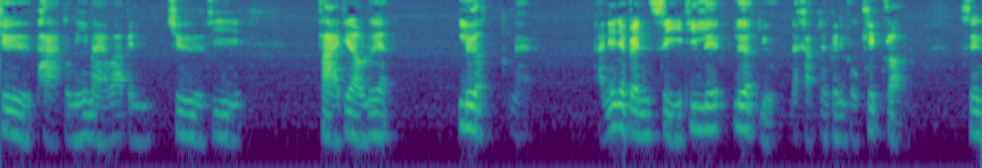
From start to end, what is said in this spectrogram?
ชื่อผ่านตรงนี้มาว่าเป็นชื่อที่ไฟล์ที่เราเลือกเลือกนะอันนี้จะเป็นสีที่เลือกเลือกอยู่นะครับจะเป็นของคลิปกรอบซึ่ง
